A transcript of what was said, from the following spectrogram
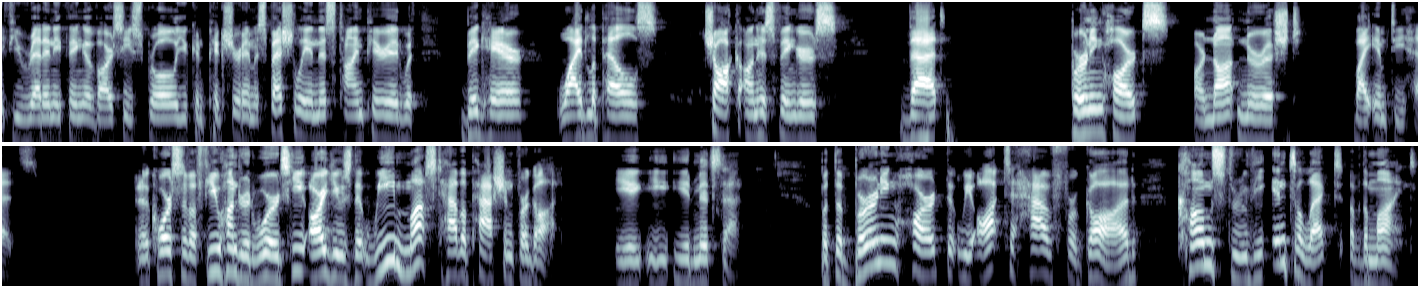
if you read anything of R.C. Sproul, you can picture him, especially in this time period with big hair, wide lapels, chalk on his fingers, that burning hearts are not nourished by empty heads. In the course of a few hundred words, he argues that we must have a passion for God. He, he, he admits that. But the burning heart that we ought to have for God comes through the intellect of the mind.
